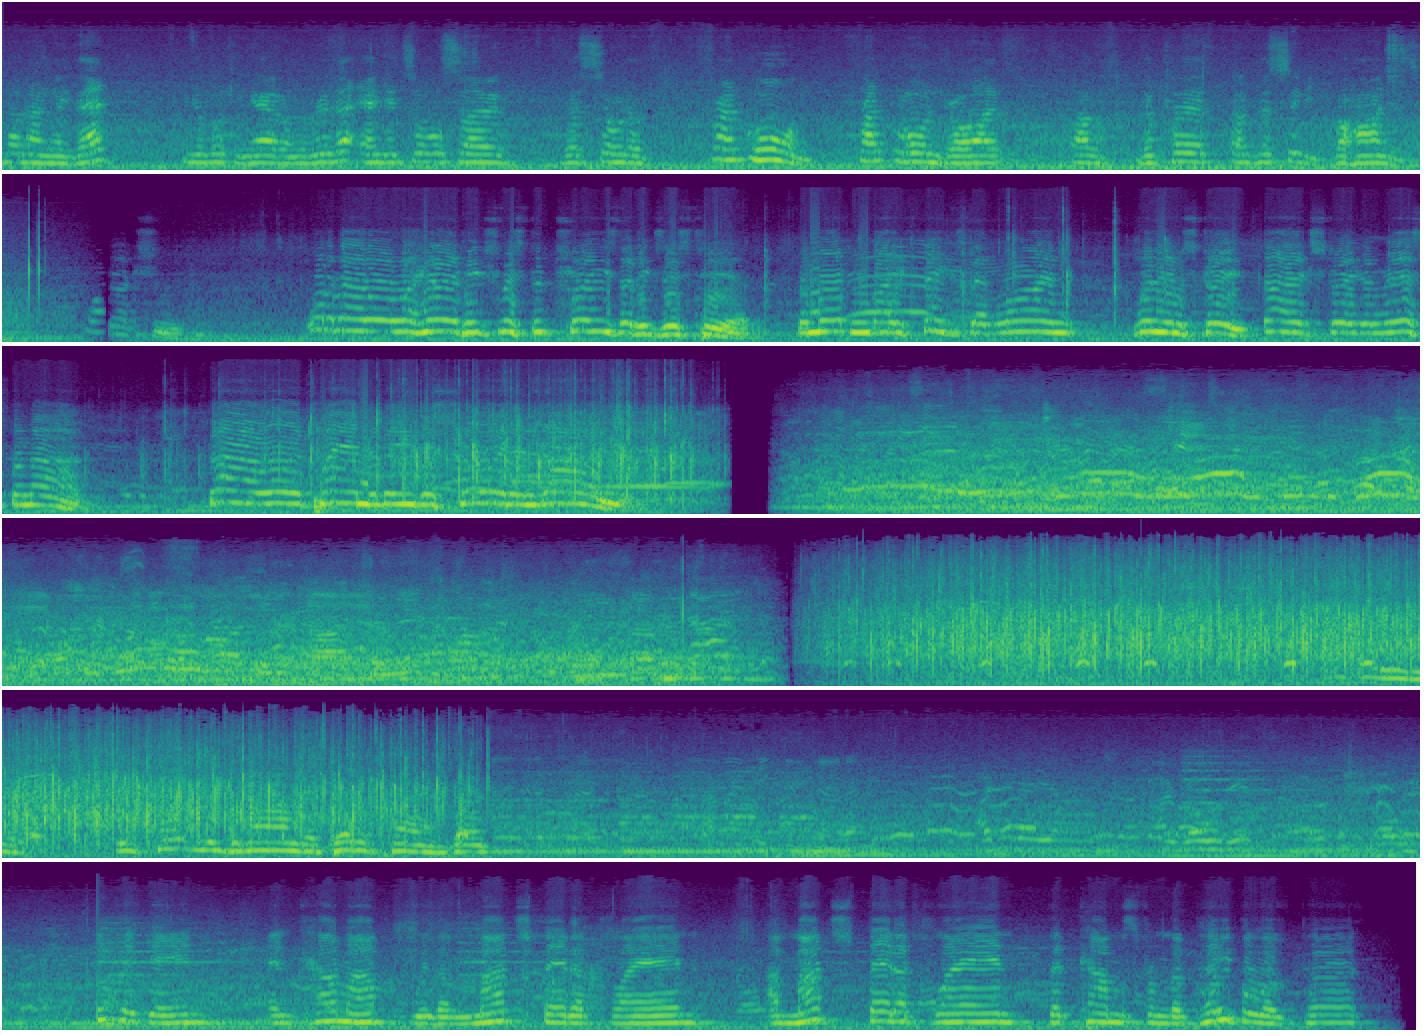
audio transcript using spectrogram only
Not only that, you're looking out on the river, and it's also the sort of front lawn, front lawn drive of the Perth of the city behind us. What about all the heritage listed trees that exist here? The Moreton Bay figs that line William Street, Dyke Street and the Esplanade. They are all planned to be destroyed and gone. We certainly demand a better plan think again and come up with a much better plan, a much better plan that comes from the people of Perth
